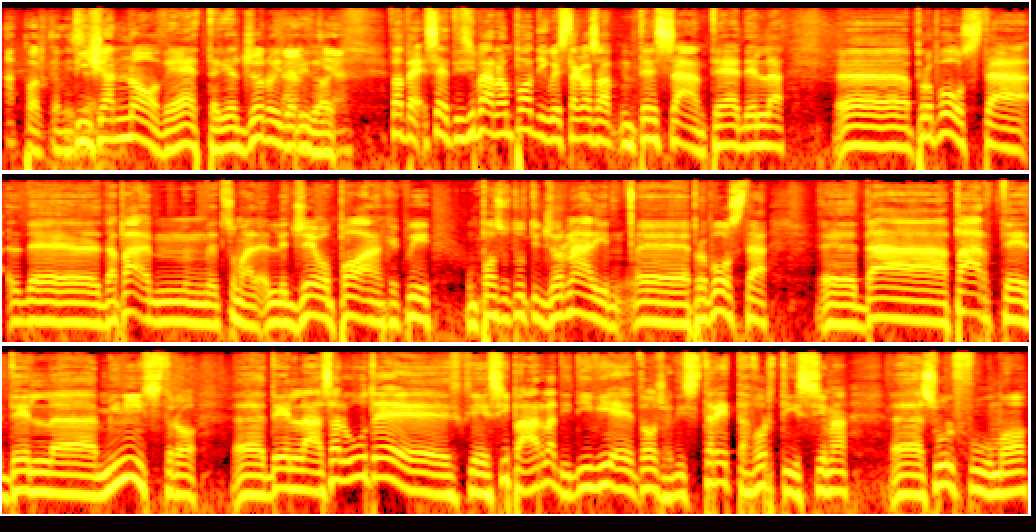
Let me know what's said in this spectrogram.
Ah, porca miseria. 19 ettari al giorno di Tanti, territorio. eh. Vabbè, senti, si parla un po' di questa cosa interessante, eh, della eh, proposta, de- da pa- mh, insomma, leggevo un po' anche qui, un po' su tutti i giornali, eh, proposta eh, da parte del ministro eh, della salute eh, che si parla di divieto, cioè di stretta fortissima eh, sul fumo.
